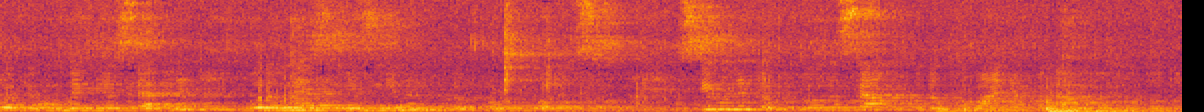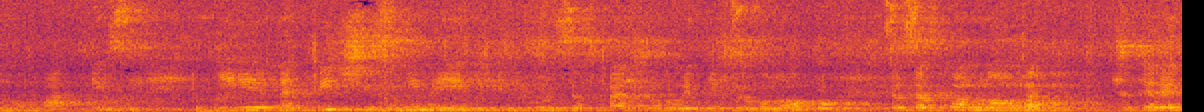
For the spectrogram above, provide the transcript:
протягом липня-серпня були внесені зміни до податкового кодексу. Всі вони торкнулися оподаткування податком на додану вартість. І найбільші зміни, які відбулися з 1 липня цього року, це закон номер 4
